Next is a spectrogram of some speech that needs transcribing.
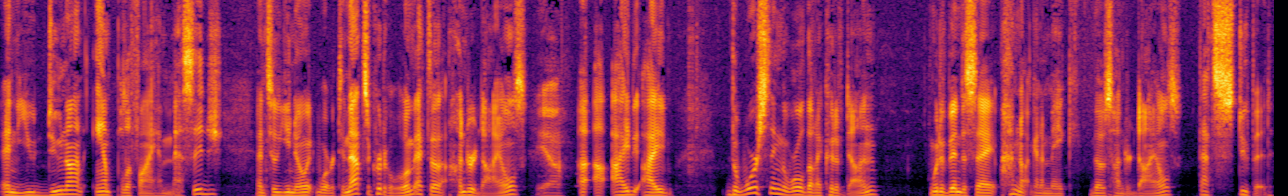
And you do not amplify a message until you know it worked, and that's a critical. Going back to that hundred dials. Yeah. I, I, I, the worst thing in the world that I could have done would have been to say, I'm not going to make those hundred dials. That's stupid.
